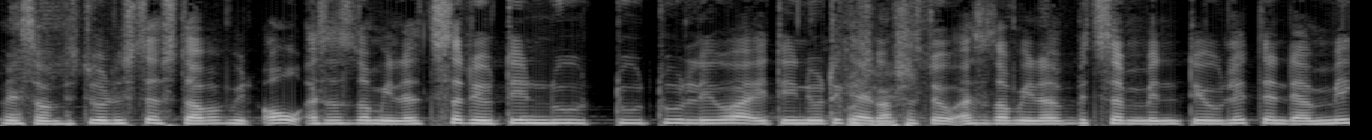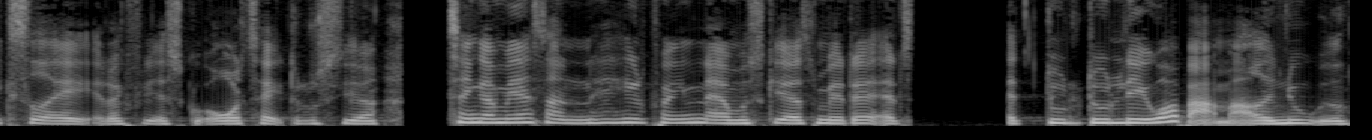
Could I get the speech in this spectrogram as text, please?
Men altså, hvis du har lyst til at stoppe om et år, altså, så, mener, så er det jo det nu, du, du lever i det nu, det Præcis. kan jeg godt forstå. Altså, så mener, så, men det er jo lidt den der mixet af, eller ikke fordi jeg skulle overtage det, du siger. Jeg tænker mere sådan, hele pointen er måske også med det, at, at du, du lever bare meget i nuet.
